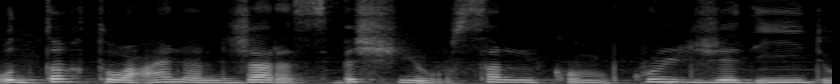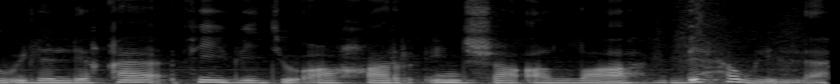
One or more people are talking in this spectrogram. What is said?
وتضغطوا على الجرس باش يوصلكم كل جديد وإلى اللقاء في فيديو آخر إن شاء الله. بحول الله.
